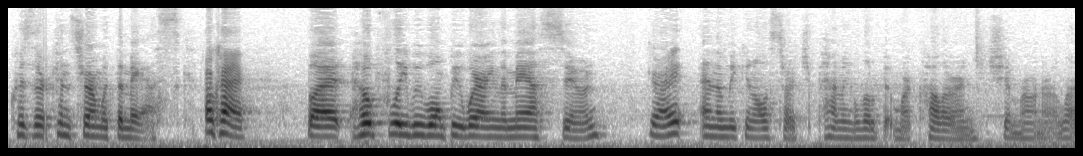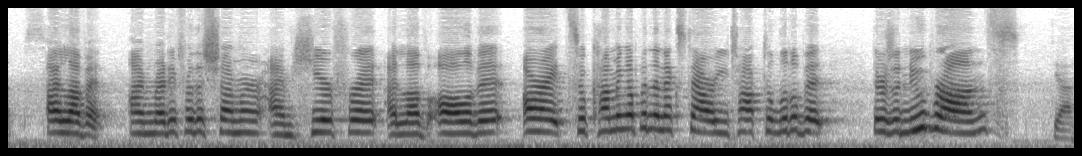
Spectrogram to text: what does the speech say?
because they're concerned with the mask. Okay. But hopefully we won't be wearing the mask soon. Right. And then we can all start having a little bit more color and shimmer on our lips. I love it. I'm ready for the shimmer. I'm here for it. I love all of it. All right, so coming up in the next hour, you talked a little bit. There's a new bronze, Yes.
